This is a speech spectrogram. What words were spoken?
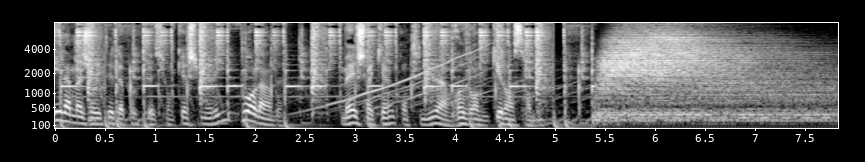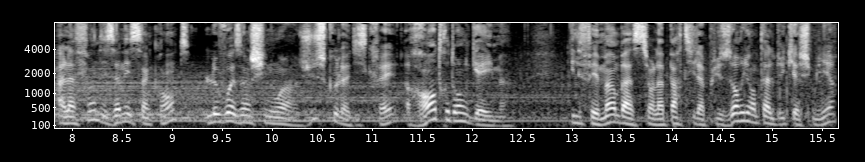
et la majorité de la population cachemiri pour l'Inde. Mais chacun continue à revendiquer l'ensemble. À la fin des années 50, le voisin chinois, jusque-là discret, rentre dans le game. Il fait main basse sur la partie la plus orientale du Cachemire,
